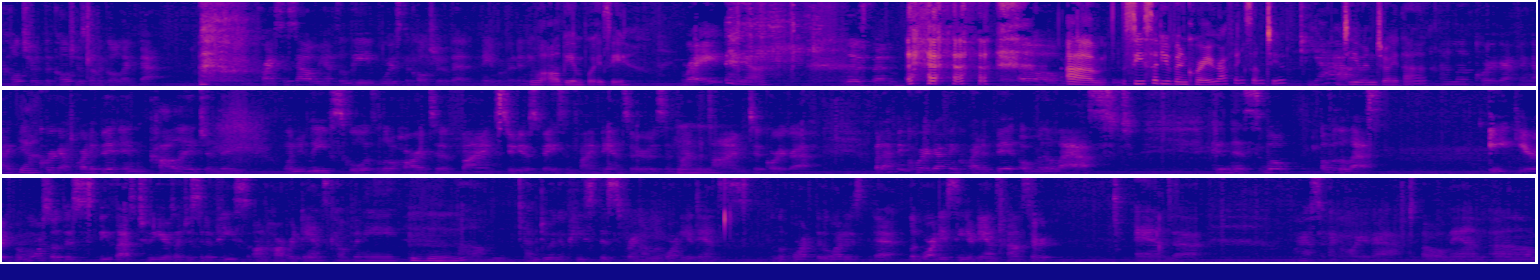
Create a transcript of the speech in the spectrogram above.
The culture, the culture is going to go like that. Us out. We have to leave. Where's the culture of that neighborhood We'll all be in Boise. right? Yeah. Listen. Oh, um, so you said you've been choreographing some too. yeah. Do you enjoy that? I love choreographing. I Yeah. choreographed quite a bit in college, and then when you leave school, it's a little hard to find studio space and find dancers and find the time to choreograph. But I've been choreographing quite a bit over the last, goodness, well, over the last eight years, but more so this these last two years. I just did a piece on Harvard Dance Company. Mm-hmm. Um, I'm doing a piece this spring on LaGuardia Dance, LaGuardia, LaGuardia's, uh, LaGuardia Senior Dance Concert, and uh, where else have I choreographed? Oh man, um,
